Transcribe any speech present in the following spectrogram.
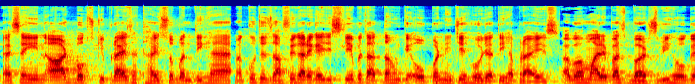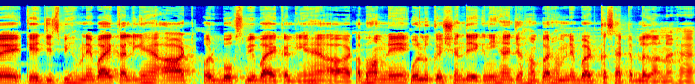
वैसे इन आठ बॉक्स की प्राइस अट्ठाईस बनती है। मैं कुछ इजाफे करेगा, इसलिए बताता हूँ कि ऊपर नीचे हो जाती है प्राइस अब हमारे पास बर्ड्स भी हो गए केजिस भी हमने बाय कर लिए हैं आठ और बुक्स भी बाय कर लिए हैं आठ। अब हमने वो लोकेशन देखनी है जहाँ पर हमने बर्ड का सेटअप लगाना है।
